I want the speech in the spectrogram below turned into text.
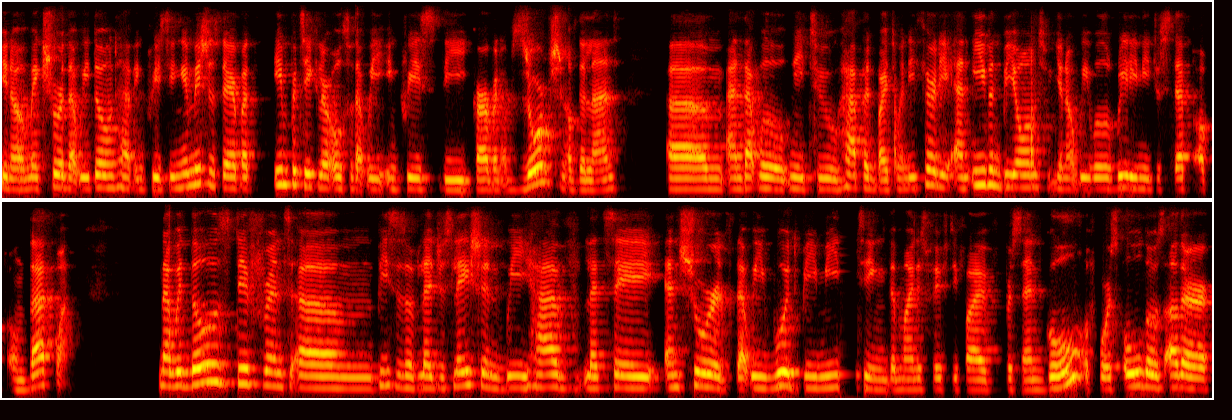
you know, make sure that we don't have increasing emissions there, but in particular also that we increase the carbon absorption of the land. Um, and that will need to happen by 2030 and even beyond, you know, we will really need to step up on that one. Now, with those different um, pieces of legislation, we have, let's say, ensured that we would be meeting the minus 55% goal. Of course, all those other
